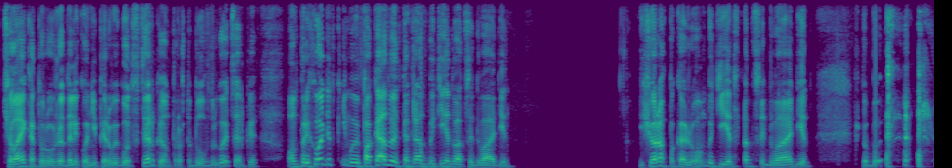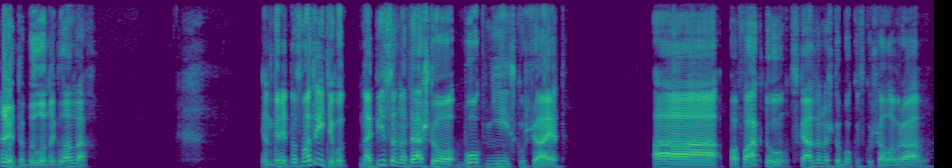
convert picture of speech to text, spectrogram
человек, который уже далеко не первый год в церкви, он просто был в другой церкви, он приходит к нему и показывает как раз Бытие 22.1. Еще раз покажу вам Бытие 22.1, чтобы это было на глазах. И он говорит, ну смотрите, вот написано, да, что Бог не искушает, а по факту сказано, что Бог искушал Авраама.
